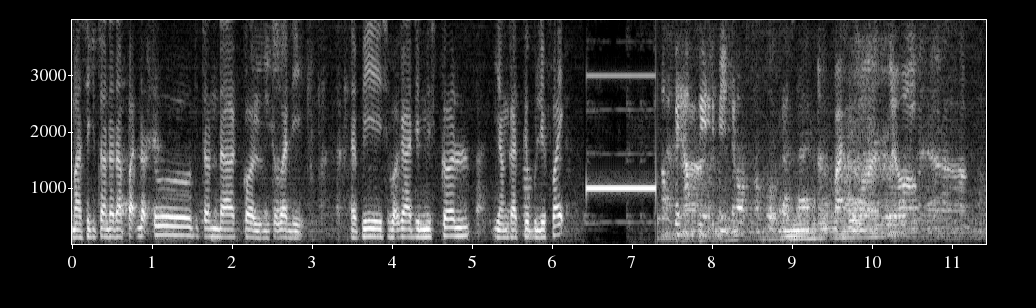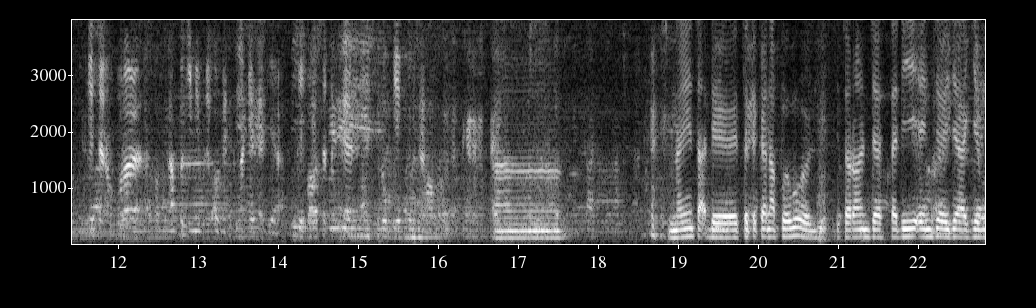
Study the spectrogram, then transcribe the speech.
masa kita dah dapat dot tu kita dah call untuk balik tapi sebabkan ada miss call yang kata boleh fight hampir-hampir bila lepas uh, dia secara overall apa Kimi boleh komen game tadi okay, kalau setelahkan sebelum game tu macam uh, sebenarnya tak ada tertekan apa pun. Kita orang just tadi enjoy je game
